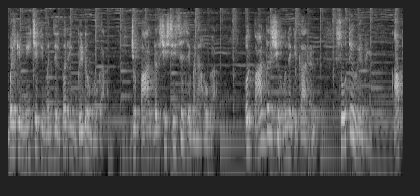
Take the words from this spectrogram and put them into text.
बल्कि नीचे की मंजिल पर एक बेडरूम होगा, जो पारदर्शी शीशे से बना होगा। और पारदर्शी होने के कारण सोते हुए भी आप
